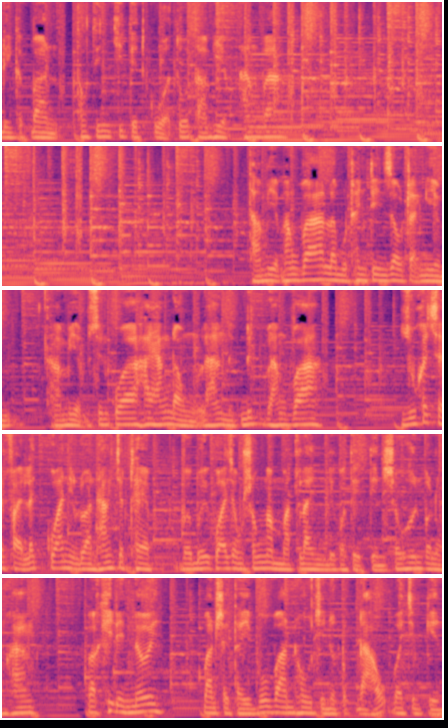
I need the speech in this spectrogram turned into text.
đến các bạn thông tin chi tiết của tour thám hiểm hang Va. Thám hiểm hang Va là một hành trình giàu trải nghiệm thám hiểm xuyên qua hai hang động là hang Nực nứt và hang va. Du khách sẽ phải lách qua những đoạn hang chật hẹp và bơi qua dòng sông ngầm mặt lành để có thể tiến sâu hơn vào lòng hang. Và khi đến nơi, bạn sẽ thấy vô vàn hồ chứa nước độc đáo và chứng kiến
